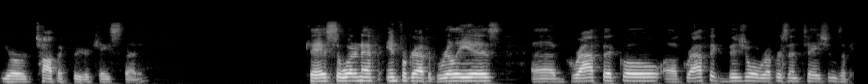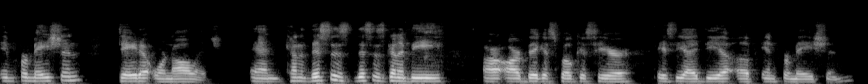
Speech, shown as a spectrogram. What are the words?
your topic for your case study. Okay, so what an infographic really is, uh, graphical, uh, graphic visual representations of information, data, or knowledge. And kind of this is this is going to be our, our biggest focus here is the idea of information.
